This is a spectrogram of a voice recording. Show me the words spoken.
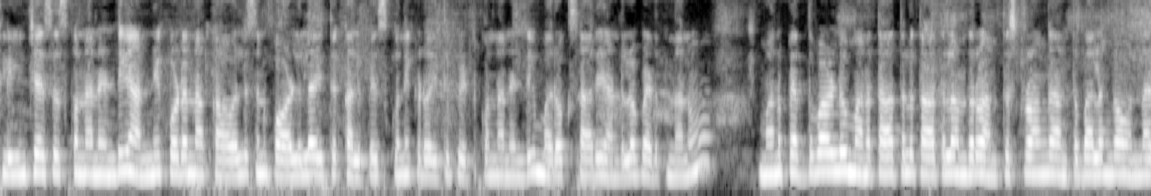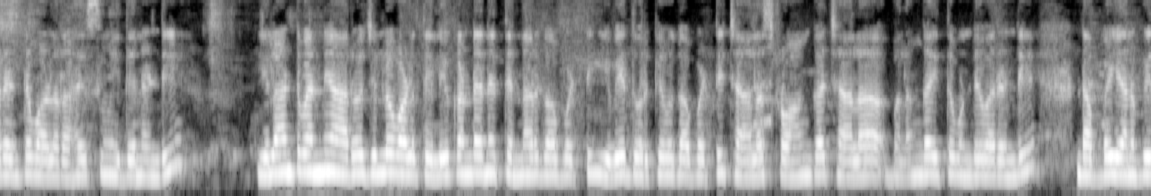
క్లీన్ చేసేసుకున్నానండి. అన్నీ కూడా నాకు కావలసిన పాళ్ళలో అయితే కలిపేసుకుని ఇక్కడ అయితే పెట్టుకున్నానండి. మరొకసారి ఎండలో పెడుతున్నాను. మన పెద్దవాళ్ళు మన తాతలు తాతలు అందరూ అంత స్ట్రాంగ్గా అంత బలంగా ఉన్నారంటే వాళ్ళ రహస్యం ఇదేనండి. ఇలాంటివన్నీ ఆ రోజుల్లో వాళ్ళు తెలియకుండానే తిన్నారు కాబట్టి ఇవే దొరికేవి కాబట్టి చాలా స్ట్రాంగ్గా చాలా బలంగా అయితే ఉండేవారండి. డెబ్బై ఎనభై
